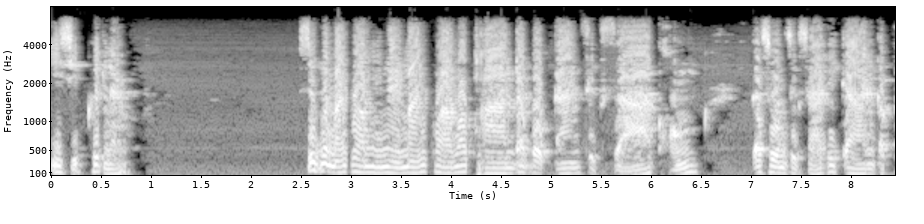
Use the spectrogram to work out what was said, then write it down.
ยี่สิบขึ้นแล้ว ซึ่งหมายความยังไงหมายความว่าผ่านระบบการศึกษาของกระทรวงศึกษาธิการกับท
